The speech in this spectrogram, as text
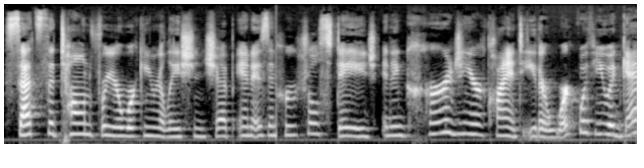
sets the tone for your working relationship and is a crucial stage in encouraging your client to either work with you again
